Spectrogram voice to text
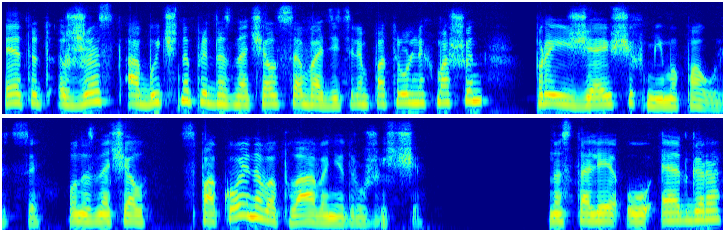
Этот жест обычно предназначался водителям патрульных машин, проезжающих мимо по улице. Он означал «спокойного плавания, дружище». На столе у Эдгара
